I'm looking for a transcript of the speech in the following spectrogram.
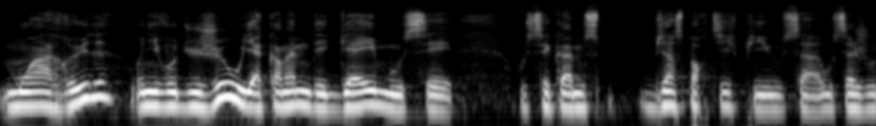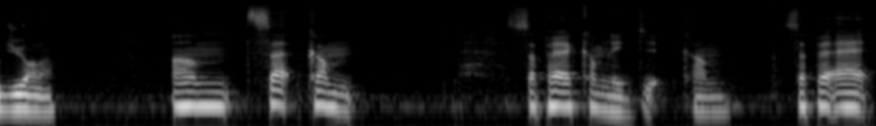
moins rude au niveau du jeu ou il y a quand même des games où c'est où c'est quand même bien sportif puis où ça où ça joue dur là? Um, ça, comme, ça peut être comme les deux, comme, ça peut être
